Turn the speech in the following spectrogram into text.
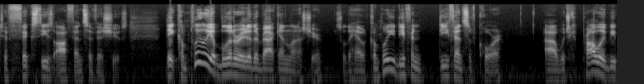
to fix these offensive issues. They completely obliterated their back end last year, so they have a completely different defensive core, uh, which could probably be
